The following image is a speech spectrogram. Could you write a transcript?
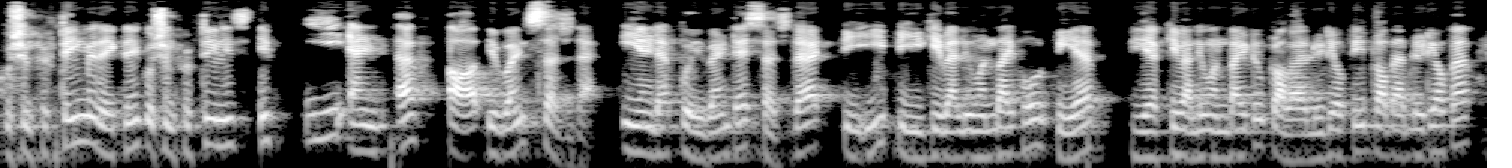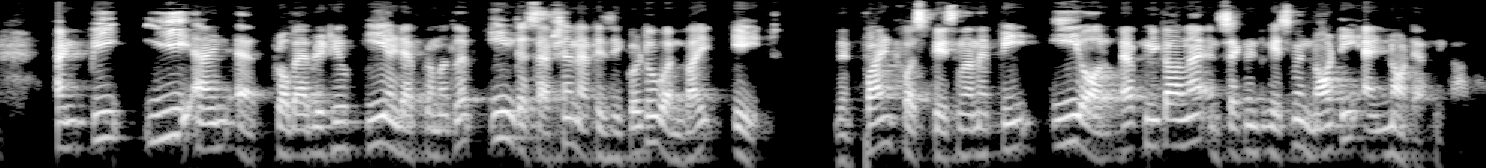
क्वेश्चन 15 में देखते हैं। Question 15 is if E and F are event such that E and F को इवेंट है such that P E P E की value one by four P F P F की value one by two probability of P probability of F and P E and F probability of E and F का मतलब E intersection F is equal to one by eight then find first case में हमें पी ई और एफ़ निकालना है एंड सेकेंड केस में not E and not F निकालना है।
